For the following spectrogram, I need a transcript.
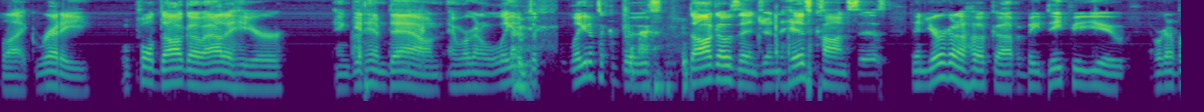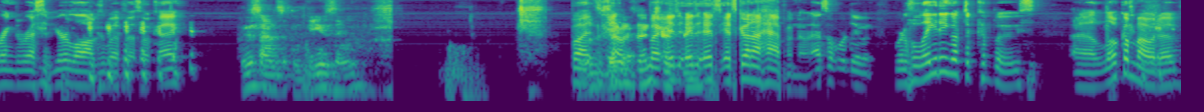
like ready, we'll pull Doggo out of here and get him down, and we're gonna lead him to lead him to Caboose, Doggo's engine, his consist. Then you're gonna hook up and be DPU, and we're gonna bring the rest of your logs with us, okay? This sounds confusing. But, That it, sounds but it, it, it's, it's gonna happen though. That's what we're doing. We're leading up the Caboose, a locomotive,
